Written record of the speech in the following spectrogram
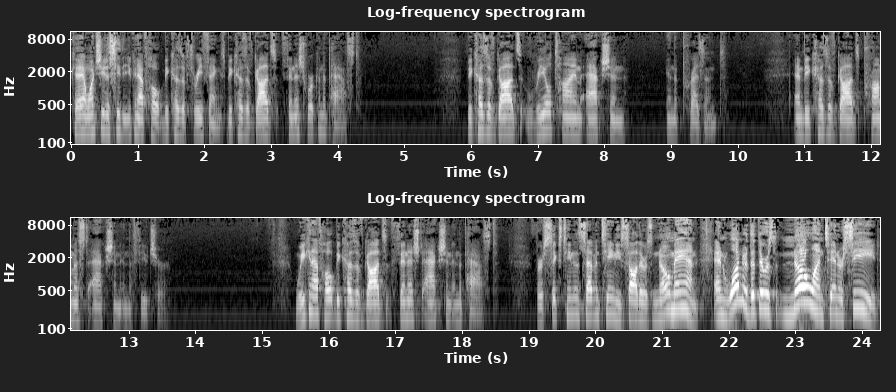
Okay, I want you to see that you can have hope because of three things because of God's finished work in the past, because of God's real time action in the present, and because of God's promised action in the future. We can have hope because of God's finished action in the past. Verse 16 and 17, he saw there was no man and wondered that there was no one to intercede.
